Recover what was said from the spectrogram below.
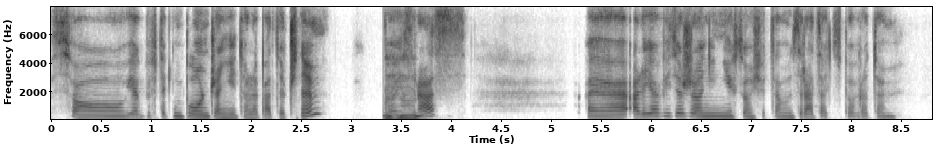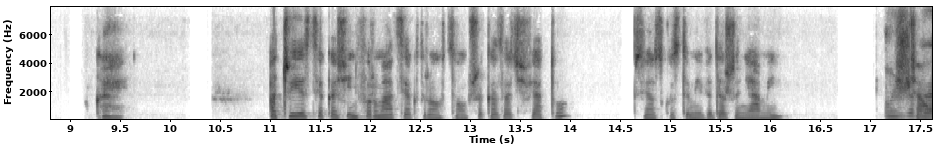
są jakby w takim połączeniu telepatycznym. To jest Mhm. raz. E, ale ja widzę, że oni nie chcą się tam zradzać z powrotem. Okej. A czy jest jakaś informacja, którą chcą przekazać światu w związku z tymi wydarzeniami? Żeby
